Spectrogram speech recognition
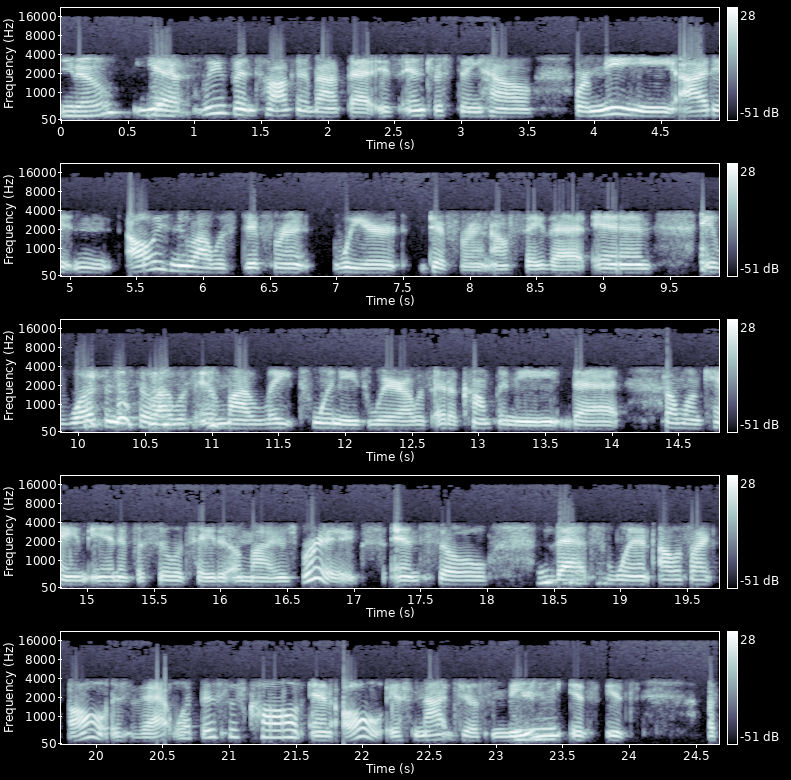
you know? Yes, we've been talking about that. It's interesting how, for me, I didn't, I always knew I was different, weird, different, I'll say that. And it wasn't until I was in my late 20s where I was at a company that someone came in and facilitated a Myers Briggs. And so mm-hmm. that's when I was like, oh, is that what this is called? And oh, it's not just me, mm-hmm. it's, it's, a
